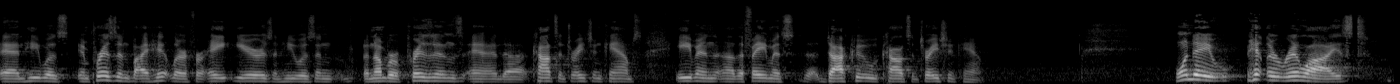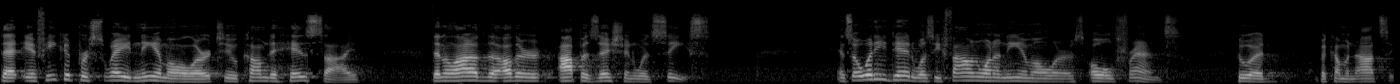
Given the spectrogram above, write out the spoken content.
and he was imprisoned by Hitler for eight years, and he was in a number of prisons and uh, concentration camps, even uh, the famous Dachau concentration camp. One day, Hitler realized that if he could persuade Niemöller to come to his side, then a lot of the other opposition would cease. And so, what he did was he found one of Niemöller's old friends who had become a Nazi.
